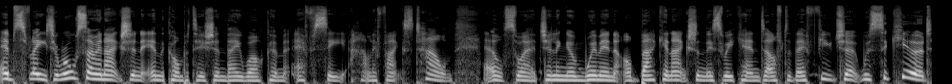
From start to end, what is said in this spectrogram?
Ebbsfleet are also in action in the competition. They welcome FC Halifax Town. Elsewhere, Gillingham women are back in action this weekend after their future was secured.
